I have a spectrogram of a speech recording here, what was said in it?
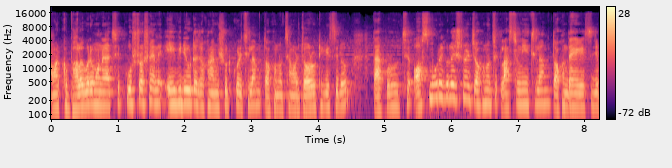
আমার খুব ভালো করে মনে আছে, কুশ রসায়নের এই ভিডিওটা যখন আমি শ্যুট করেছিলাম, তখন হচ্ছে আমার জ্বর উঠে গেছিল। তারপর হচ্ছে অসমো রেগুলেশনের যখন হচ্ছে ক্লাসটা নিয়েছিলাম, তখন দেখা গেছে যে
